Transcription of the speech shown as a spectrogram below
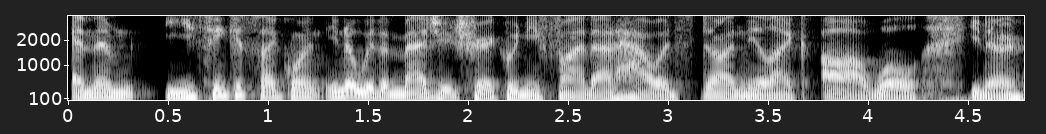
And then you think it's like when you know with a magic trick when you find out how it's done you're like oh well you know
